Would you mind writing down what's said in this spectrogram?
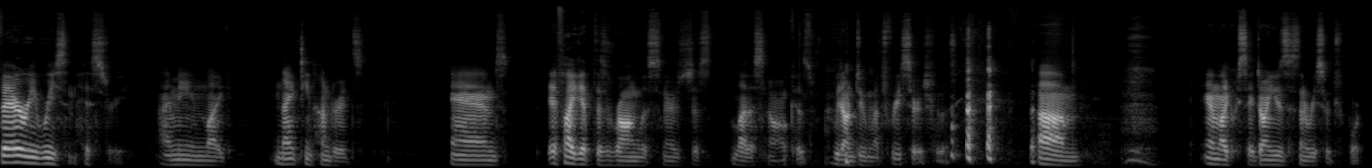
very recent history, I mean like 1900s. And if I get this wrong, listeners, just let us know because we don't do much research for this. Um, and like we say, don't use this in a research report.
